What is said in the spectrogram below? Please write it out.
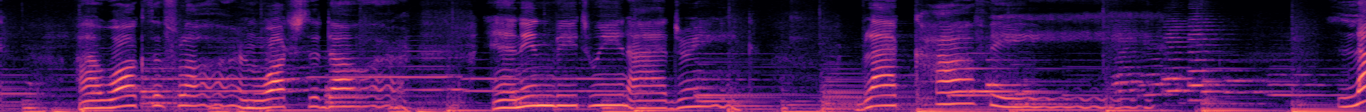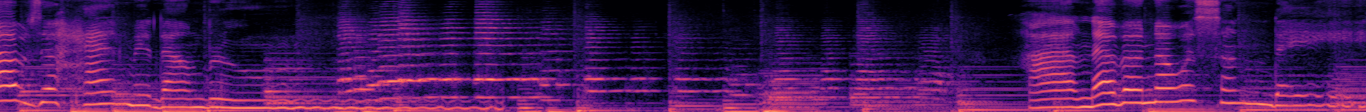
I walk the floor and watch the door, and in between I drink black coffee. Love's a hand me down broom. I'll never know a Sunday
